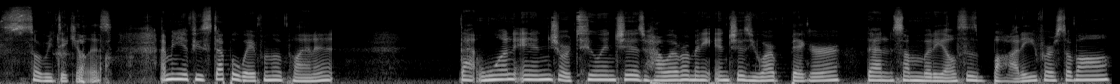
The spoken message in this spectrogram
So ridiculous. I mean, if you step away from the planet, that one inch or two inches, or however many inches you are bigger than somebody else's body. First of all,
